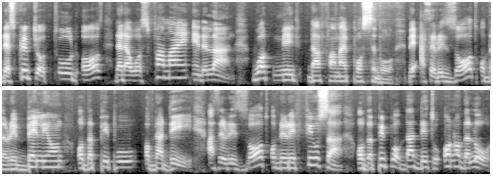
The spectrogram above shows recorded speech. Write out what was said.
The scripture told us that there was famine in the land. What made that famine possible? As a result of the rebellion of the people of that day, as a result of the refusal of the people of that day to honor the law,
